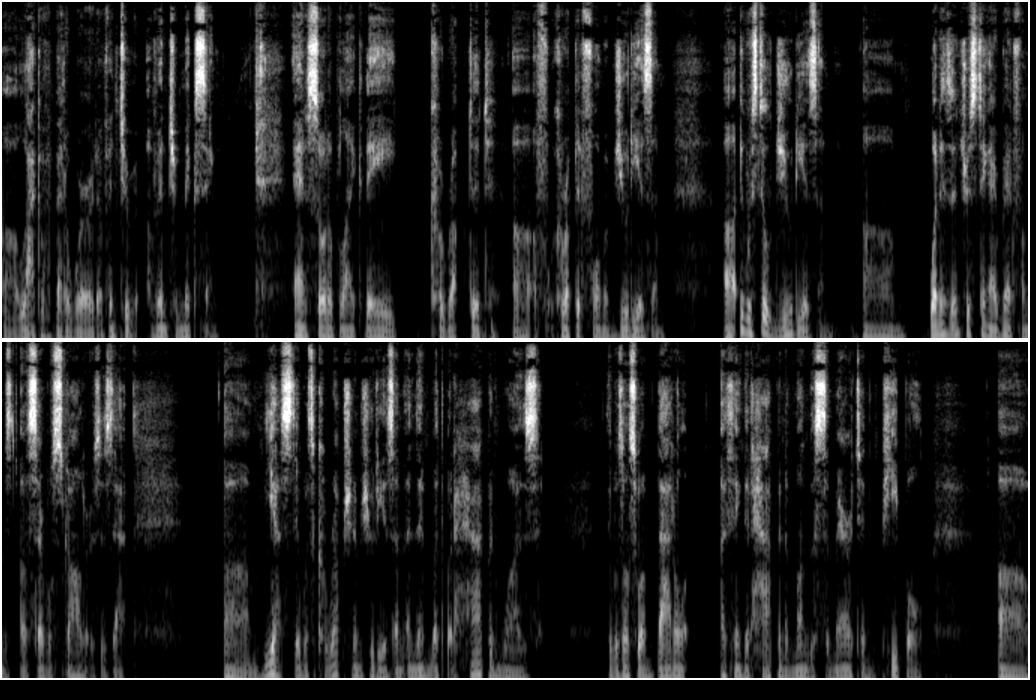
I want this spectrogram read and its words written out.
uh, lack of a better word, of inter of intermixing, and sort of like they corrupted uh, a corrupted form of Judaism. Uh, it was still Judaism. Um, what is interesting, I read from uh, several scholars, is that um, yes, there was a corruption of Judaism, and then what what happened was there was also a battle, I think, that happened among the Samaritan people, uh,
